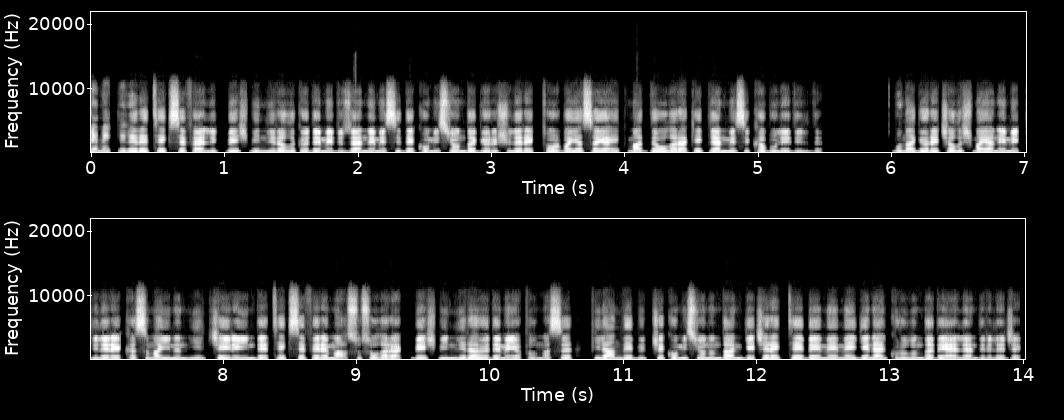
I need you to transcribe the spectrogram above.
Emeklilere tek seferlik 5000 liralık ödeme düzenlemesi de komisyonda görüşülerek torba yasaya ek madde olarak eklenmesi kabul edildi. Buna göre çalışmayan emeklilere Kasım ayının ilk çeyreğinde tek sefere mahsus olarak 5000 lira ödeme yapılması, Plan ve Bütçe Komisyonu'ndan geçerek TBMM Genel Kurulu'nda değerlendirilecek.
